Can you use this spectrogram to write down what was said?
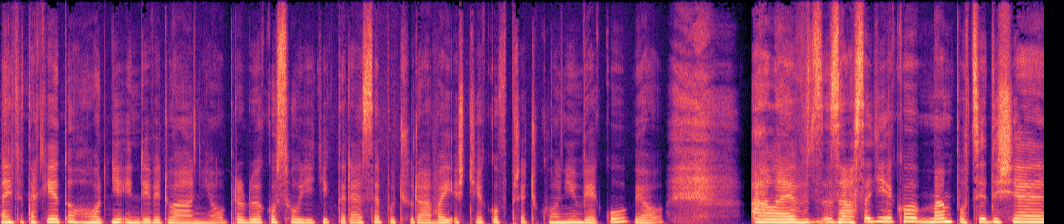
Ale to taky je to hodně individuální. Jo. Opravdu jako jsou děti, které se počurávají ještě jako v předškolním věku, jo. Ale v zásadě jako mám pocit, že,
